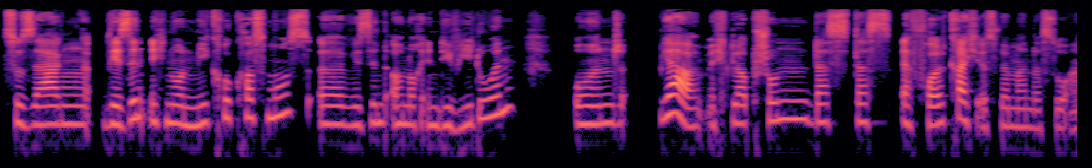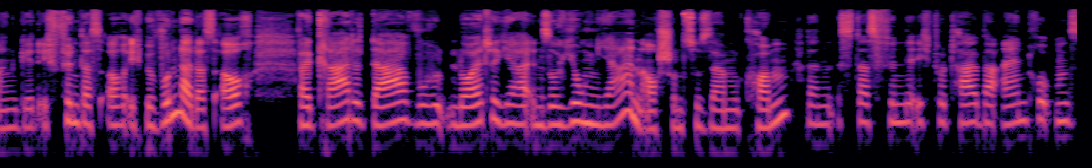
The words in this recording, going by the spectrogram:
zu sagen, wir sind nicht nur ein Mikrokosmos, äh, wir sind auch noch Individuen und ja, ich glaube schon, dass das erfolgreich ist, wenn man das so angeht. Ich finde das auch, ich bewundere das auch, weil gerade da, wo Leute ja in so jungen Jahren auch schon zusammenkommen, dann ist das, finde ich, total beeindruckend,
